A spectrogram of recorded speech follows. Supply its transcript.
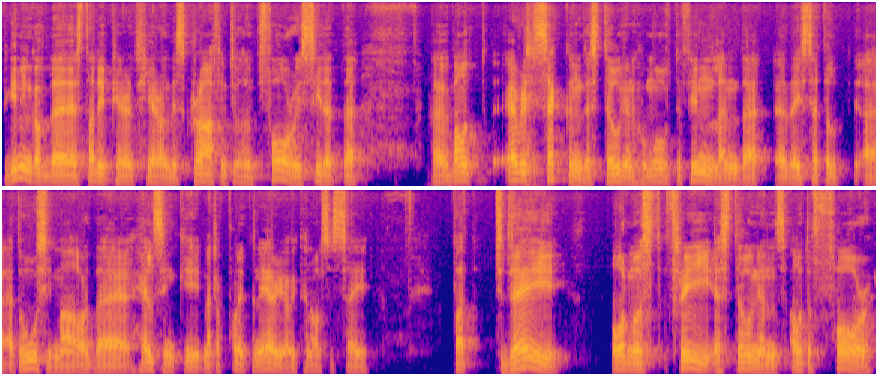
beginning of the study period here on this graph in 2004, we see that uh, about every second Estonian who moved to Finland, uh, they settled uh, at Uusimaa or the Helsinki metropolitan area, we can also say. But today, almost three Estonians out of four,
